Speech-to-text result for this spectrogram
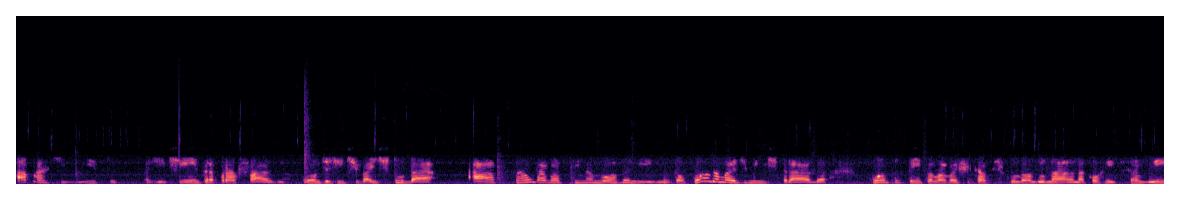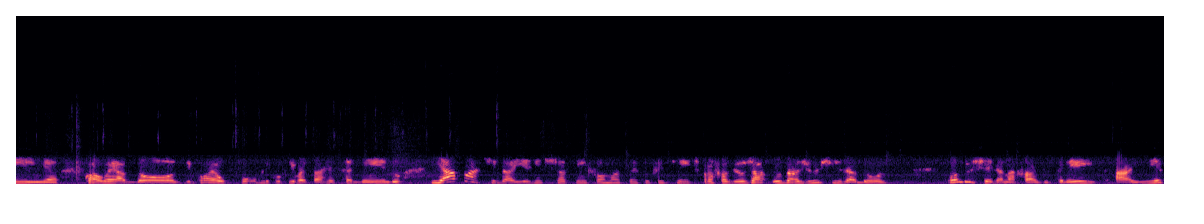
A partir disso, a gente entra para a fase onde a gente vai estudar a ação da vacina no organismo. Então, quando ela é administrada, quanto tempo ela vai ficar circulando na, na, corrente sanguínea, qual é a dose, qual é o público que vai estar recebendo. E a partir daí a gente já tem informações suficientes para fazer os, os ajustes da dose. Quando chega na fase 3, aí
